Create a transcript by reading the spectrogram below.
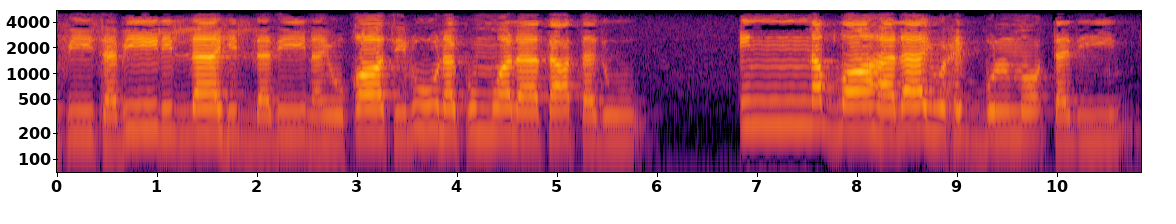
فِي سَبِيلِ اللَّهِ الَّذِينَ يُقَاتِلُونَكُمْ وَلَا تَعْتَدُوا. إِنَّ اللَّهَ لَا يُحِبُّ الْمُعْتَدِينَ.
